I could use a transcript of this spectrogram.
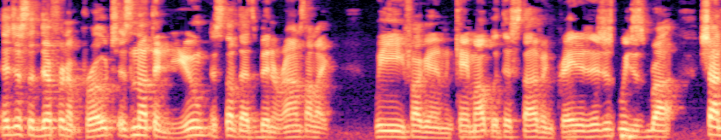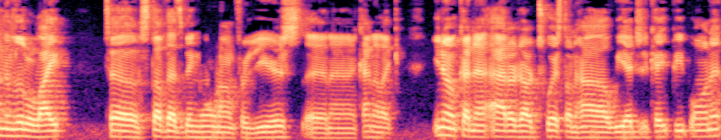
it's just a different approach. It's nothing new. It's stuff that's been around. It's not like we fucking came up with this stuff and created it. It's just we just brought shining a little light to stuff that's been going on for years and uh, kind of like you know kind of added our twist on how we educate people on it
